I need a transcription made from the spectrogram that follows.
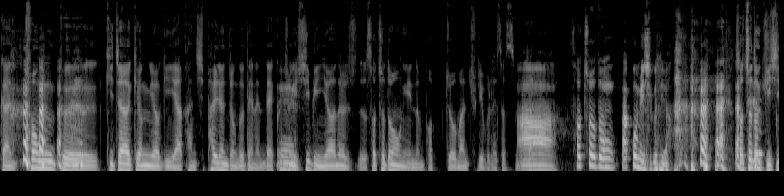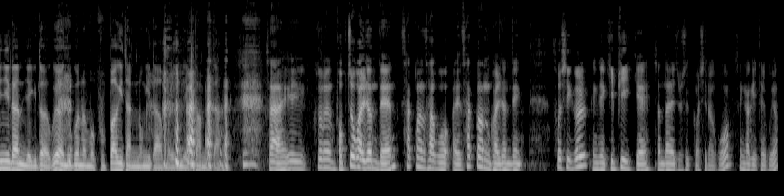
그러니까 총 그 기자 경력이 약 한 18년 정도 되는데 그중에 네. 12년을 서초동에 있는 법조만 출입을 했었습니다. 아, 서초동 빠꼼이시군요. 서초동 귀신이라는 얘기도 하고요. 누구는 뭐 붙박이 장롱이다 뭐 이런 얘기도 합니다. 자, 이, 그러면 법조 관련된 사건 사고, 아니, 사건 관련된 소식을 굉장히 깊이 있게 전달해 주실 것이라고 생각이 되고요.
